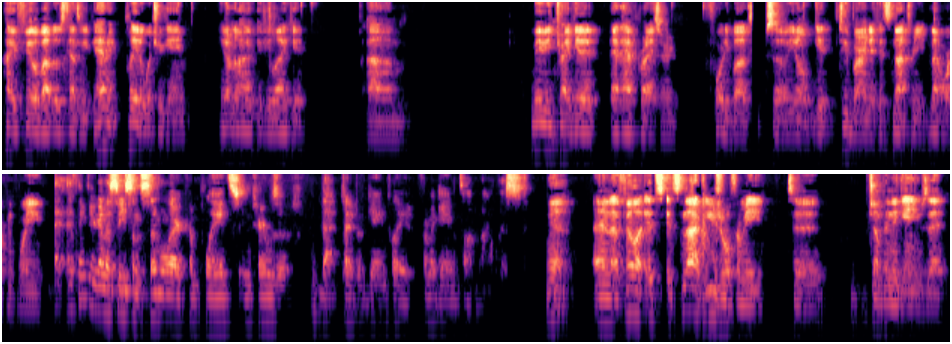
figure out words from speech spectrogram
how you feel about those kinds of, if you haven't played a Witcher game, you don't know how, if you like it, um, maybe try to get it at half price or forty bucks, so you don't get too burned if it's not for you, not working for you. I, I think you're going to see some similar complaints in terms of that type of gameplay from a game that's on my list. Yeah, and I feel like it's it's not usual for me to jump into games that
